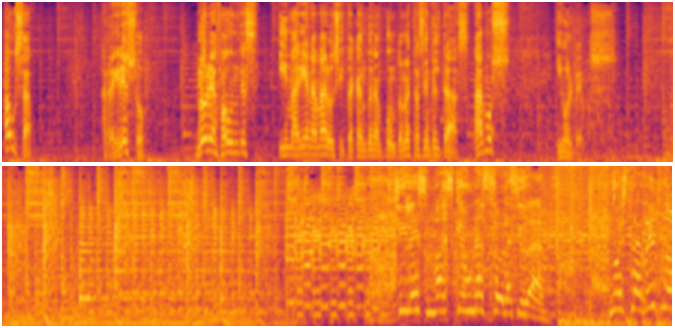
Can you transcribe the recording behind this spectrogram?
Pausa. Al regreso, Gloria Faundes y Mariana Maros y en punto, nuestras infiltradas. Vamos y volvemos. Chile es más que una sola ciudad nuestra red no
